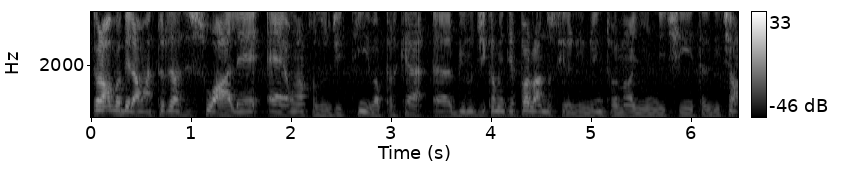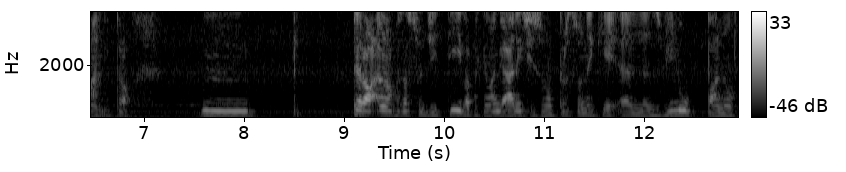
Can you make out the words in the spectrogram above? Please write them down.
però vabbè la maturità sessuale è una cosa oggettiva perché eh, biologicamente parlando si raggiunge intorno agli 11-13 anni, però, mh, mm, però, è una cosa soggettiva perché magari ci sono persone che eh, sviluppano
